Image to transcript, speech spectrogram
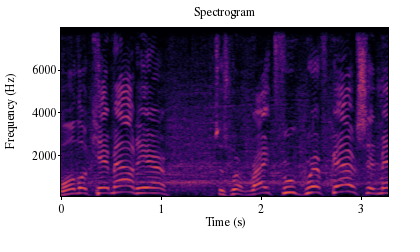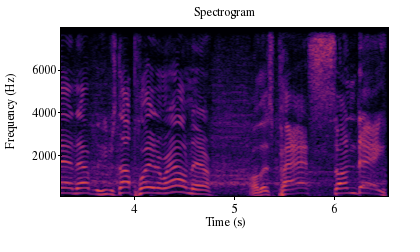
Wardlow came out here, just went right through Griff Garrison, man. That, he was not playing around there. Well, this past Sunday,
